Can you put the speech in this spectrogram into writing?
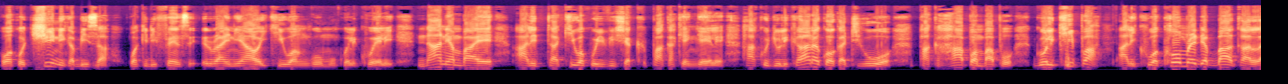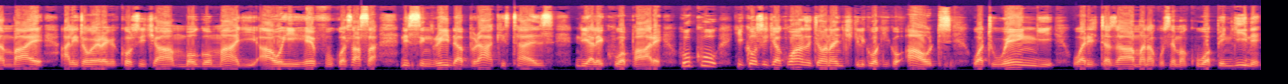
wako chini kabisa, wakidefense line yao ikiwa ngumu kwelikweli. Nani ambaye alitakiwa kuivisha paka kengele hakujulikana kwa wakati huo, mpaka hapo ambapo goalkeeper alikuwa Comrade Bakal ambaye alitoka katika kikosi cha Mbogo Maji au hii hefu kwa sasa ni Singida Black Stars, ndiye alikuwa pale, huku kikosi cha kwanza cha wananchi kilikuwa kiko out. Watu wengi walitazama na kusema kuwa pengine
